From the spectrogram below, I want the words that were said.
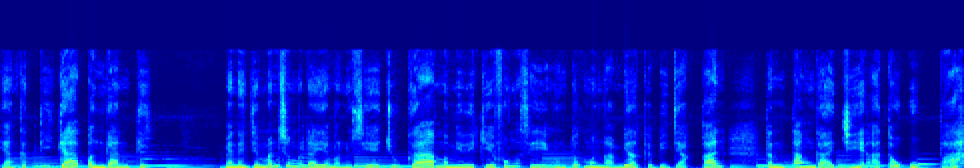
Yang ketiga, pengganti. Manajemen sumber daya manusia juga memiliki fungsi untuk mengambil kebijakan tentang gaji atau upah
